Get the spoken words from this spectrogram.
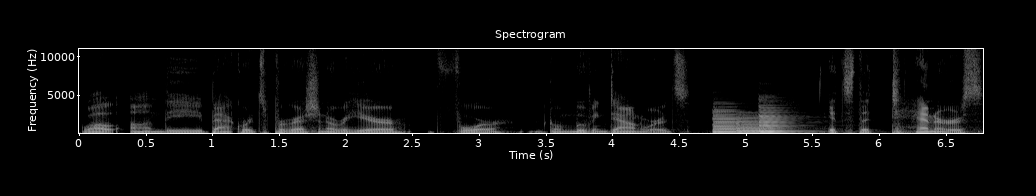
while on the backwards progression over here for moving downwards, it's the tenors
